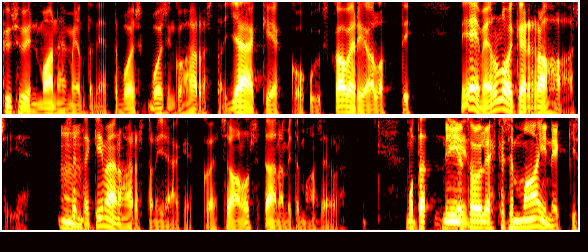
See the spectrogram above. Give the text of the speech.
kysyin vanhemmiltani, että vois, voisinko harrastaa jääkiekkoa, kun yksi kaveri aloitti, niin ei meillä ollut oikein rahaa siihen. Mm. Sen takia mä en ole harrastanut jääkiekkoa, että se on ollut sitä aina, mitä mä oon seurannut. Mutta niin, niin, ja toi oli ehkä se mainekin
